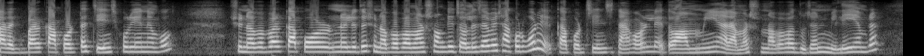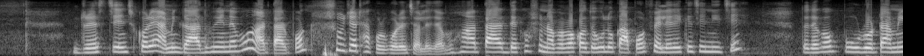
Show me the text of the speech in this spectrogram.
আর একবার কাপড়টা চেঞ্জ করিয়ে নেব। সোনা পাপার কাপড়, নইলে তো সোনা পাপা আমার সঙ্গে চলে যাবে ঠাকুরগড়ে। কাপড় চেঞ্জ না করলে তো আমি আর আমার সোনা পাপা দুজন মিলেই আমরা ড্রেস চেঞ্জ করে আমি গা ধুয়ে নেব আর তারপর সূর্যা ঠাকুর করে চলে যাব। আর তার দেখো সোনা বাবা কতগুলো কাপড় ফেলে রেখেছে নিচে। তো দেখো পুরোটা আমি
